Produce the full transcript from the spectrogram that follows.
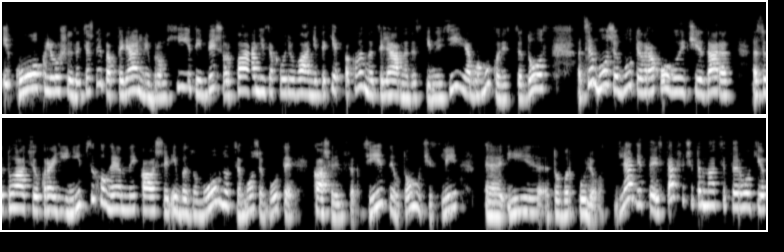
і коклюш, і затяжний бактеріальний бронхіт, і більш орфанні захворювання, такі як паквиноцелярна дискінезія або муковісцидоз. Це може бути, враховуючи зараз ситуацію в країні, і психогенний кашель, і безумовно, це може бути кашель інфекційний, у тому числі е, і туберкульоз. Для дітей старше 14 років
